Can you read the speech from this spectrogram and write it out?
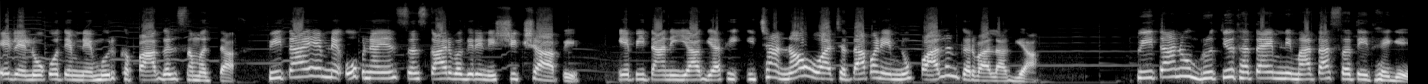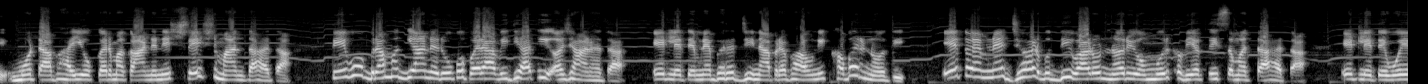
એટલે લોકો તેમને મૂર્ખ પાગલ સમજતા. પિતાએ એમને ઉપનયન સંસ્કાર વગેરેની શિક્ષા આપી. એ પિતાની યાજ્ઞાથી ઈચ્છા ન હોવા છતાં પણ એમનું પાલન કરવા લાગ્યા. પિતાનું મૃત્યુ થતા એમની માતા સતી થઈ ગઈ. મોટા ભાઈઓ કર્મકાંડને શ્રેષ્ઠ માનતા હતા. તેઓ બ્રહ્મજ્ઞાન રૂપ પરાવિદ્યાથી અજાણ હતા. એટલે તેમને ભરતજીના પ્રભાવની ખબર નહોતી. એ તો એમને જળ બુદ્ધિવાળો નર્યો મૂર્ખ વ્યક્તિ સમજતા હતા. એટલે તેઓએ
